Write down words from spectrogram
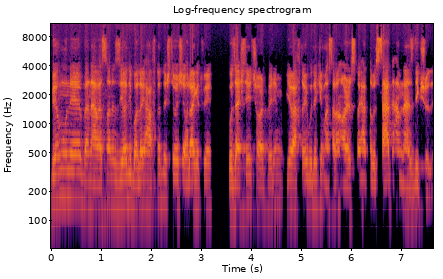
بمونه و نوسان زیادی بالای 70 داشته باشه. حالا اگه توی گذشته چارت بریم یه وقتایی بوده که مثلا آرسای حتی به 100 هم نزدیک شده.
